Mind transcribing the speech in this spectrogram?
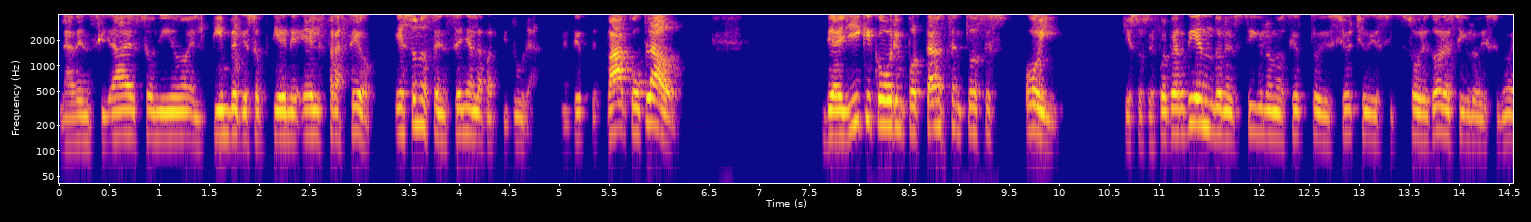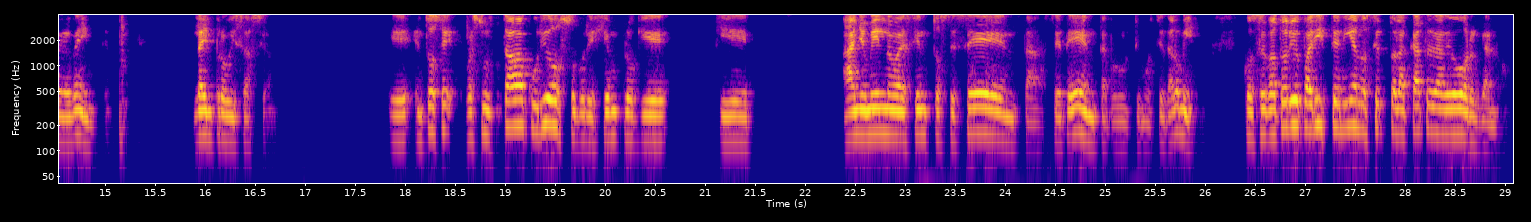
la densidad del sonido, el timbre que se obtiene, el fraseo. Eso nos enseña en la partitura. ¿me entiendes? Va acoplado. De allí que cobra importancia entonces hoy, que eso se fue perdiendo en el siglo, ¿no es cierto?, XVIII, sobre todo en el siglo XIX, XX la improvisación. Eh, entonces, resultaba curioso, por ejemplo, que, que año 1960, 70, por último, está lo mismo. Conservatorio de París tenía, ¿no es cierto?, la cátedra de órgano.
